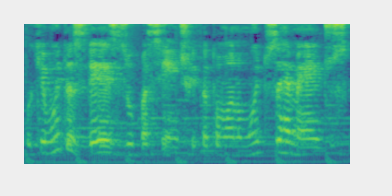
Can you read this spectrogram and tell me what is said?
porque muitas vezes o paciente fica tomando muitos remédios,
